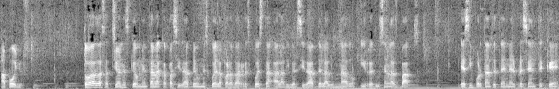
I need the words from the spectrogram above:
Apoyos. Todas las acciones que aumentan la capacidad de una escuela para dar respuesta a la diversidad del alumnado y reducen las VAPs es importante tener presente que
